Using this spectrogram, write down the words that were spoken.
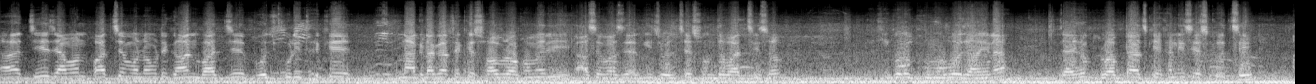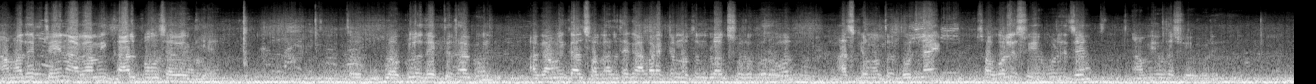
আর যে যেমন পাচ্ছে মোটামুটি গান বাজছে, ভোজপুরি থেকে নাকডাকা থেকে সব রকমেরই আশেপাশে আর কি চলছে, শুনতে পাচ্ছি সব। কী করে ঘুমবো জানি না। যাই হোক ব্লগটা আজকে এখানেই শেষ করছি। আমাদের ট্রেন আগামীকাল পৌঁছাবে গিয়ে। তো ব্লগগুলো দেখতে থাকুন। আগামীকাল সকাল থেকে আবার একটা নতুন ব্লগ শুরু করব। আজকের মতো গুড নাইট সকলে শুয়ে পড়েছে আমি ওটা শুয়ে পড়ি।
